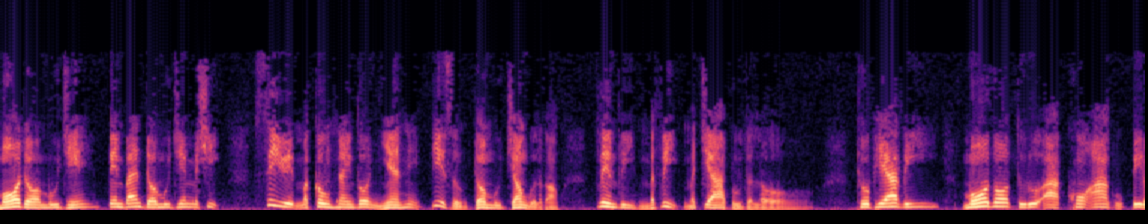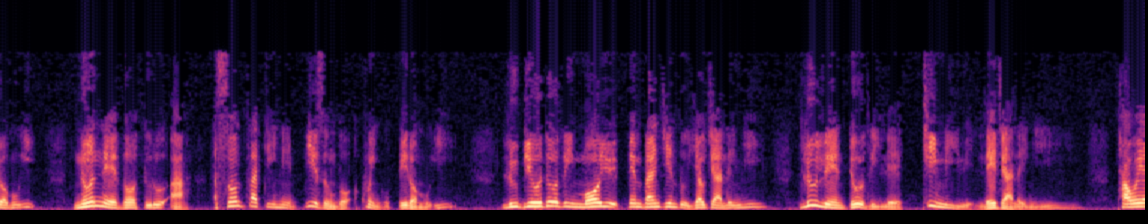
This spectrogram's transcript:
မောတော်မူခြင်းပင်ပန်းတော်မူခြင်းမရှိစစ်၍မကုံနိုင်သောဉာဏ်နှင့်ပြည့်စုံတော်မူကြောင်းကို၎င်းသင်သည်မသိမကြားဘူးသလော ထိုဖျားသည် မောသောသူတို့အားခွန်အားကိုပေးတော်မူ၏နွမ်းနယ်သောသူတို့အားအစွန်းတတ္တိနှင့်ပြည့်စုံသောအခွင့်ကိုပေးတော်မူ၏လူပြိုတို့သည်မော၍ပင်ပန်းခြင်းသို့ရောက်ကြလိမ့်မည်လူလင်တို့သည်လည်းထိမိ၍လဲကြလိမ့်မည်ထာဝရ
